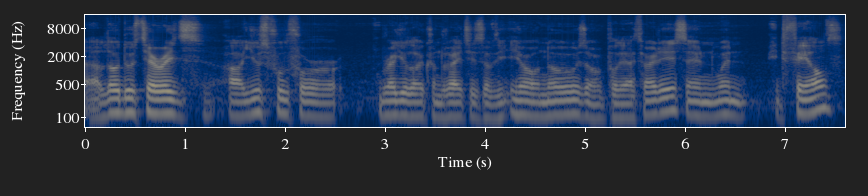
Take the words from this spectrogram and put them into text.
Uh, low-dose steroids are useful for regular chondritis of the ear or nose or polyarthritis, and when it fails,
